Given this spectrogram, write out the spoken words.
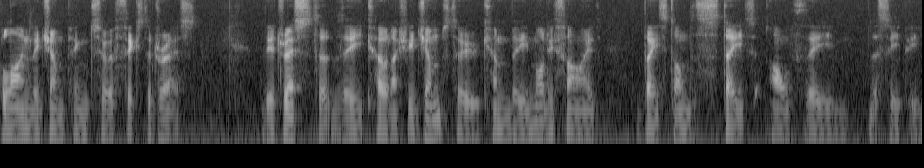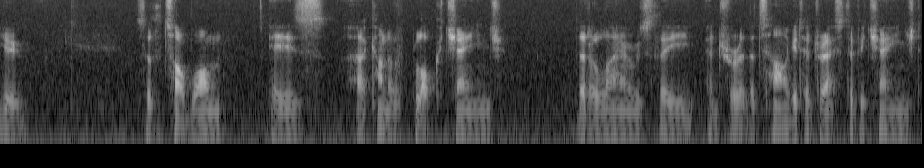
blindly jumping to a fixed address, the address that the code actually jumps to can be modified based on the state of the, the CPU. So the top one is a kind of block change that allows the, the target address to be changed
